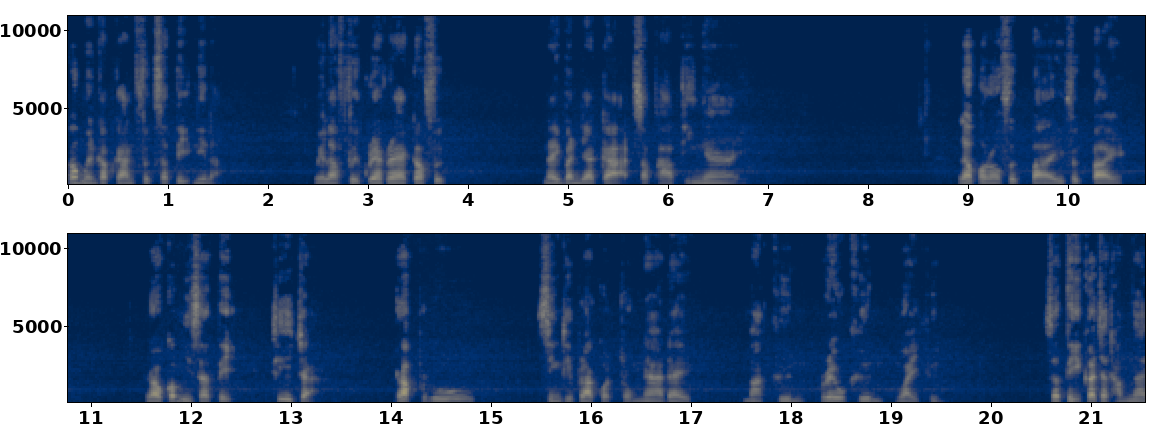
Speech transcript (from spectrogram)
ก็เหมือนกับการฝึกสตินี่แหละ เวลาฝึกแรก ๆ ก็ฝึกในบรรยากาศสภาพที่ง่าย แล้วพอเราฝึกไปฝึกไป เราก็มีสติที่จะรับรู้สิ่งที่ปรากฏตรงหน้าได้มากขึ้น เร็วขึ้น ไวขึ้น สติก็จะทำหน้า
